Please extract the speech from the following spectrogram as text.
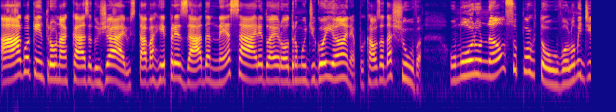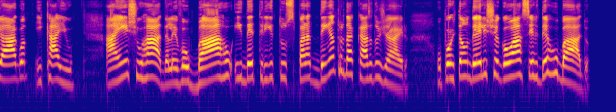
A água que entrou na casa do Jairo estava represada nessa área do aeródromo de Goiânia por causa da chuva. O muro não suportou o volume de água e caiu. A enxurrada levou barro e detritos para dentro da casa do Jairo. O portão dele chegou a ser derrubado.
